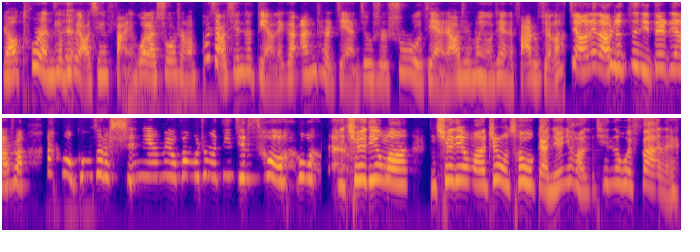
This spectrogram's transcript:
然后突然间不 小心反应过来说什么，不小心就点了一个 Enter 键，就是输入键，然后这封邮件就发出去了。蒋雯丽老师自己对着电脑说：“啊，我工作了十年，没有犯过这么低级的错误。”你确定吗？你确定吗？这种错误感觉你好像天天会犯嘞。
